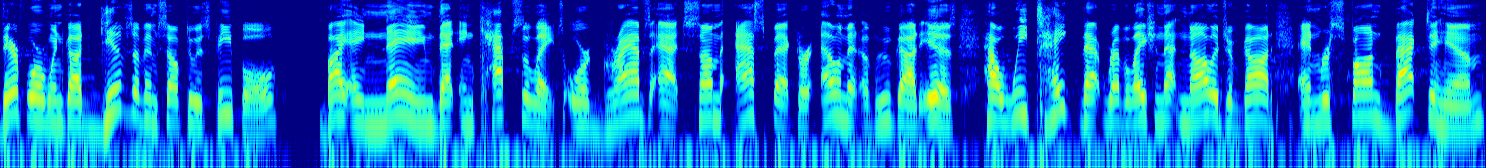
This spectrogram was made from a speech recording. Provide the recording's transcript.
Therefore, when God gives of himself to his people by a name that encapsulates or grabs at some aspect or element of who God is, how we take that revelation, that knowledge of God, and respond back to him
